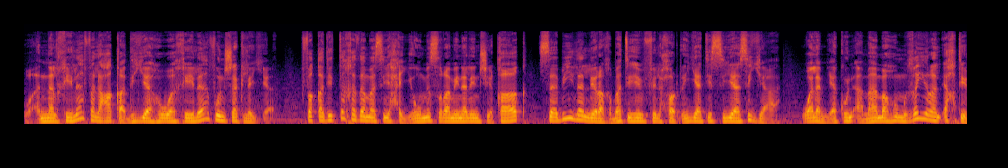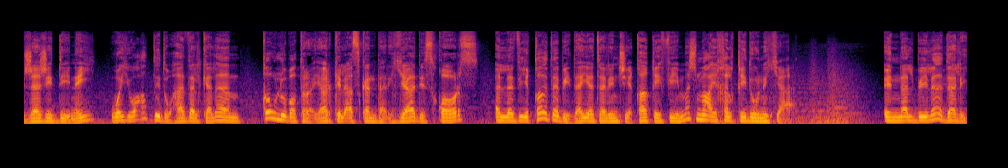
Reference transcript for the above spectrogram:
وأن الخلاف العقدي هو خلاف شكلي. فقد اتخذ مسيحيو مصر من الانشقاق سبيلا لرغبتهم في الحرية السياسية ولم يكن أمامهم غير الاحتجاج الديني ويعضد هذا الكلام قول بطريرك الأسكندرية ديسقورس الذي قاد بداية الانشقاق في مجمع خلق دونية. إن البلاد لي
